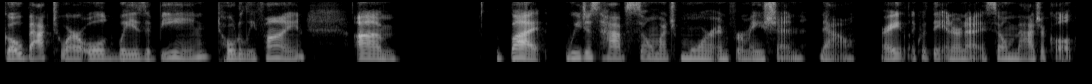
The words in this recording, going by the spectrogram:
go back to our old ways of being, totally fine. Um but we just have so much more information now, right? Like with the internet, it's so magical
